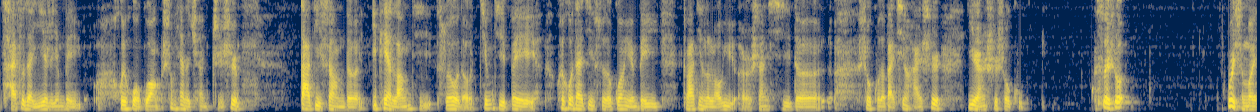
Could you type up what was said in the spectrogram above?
财富在一夜之间被挥霍光，剩下的全只是大地上的一片狼藉。所有的经济被挥霍殆尽，所有的官员被抓进了牢狱，而山西的受苦的百姓还是依然是受苦。所以说，为什么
